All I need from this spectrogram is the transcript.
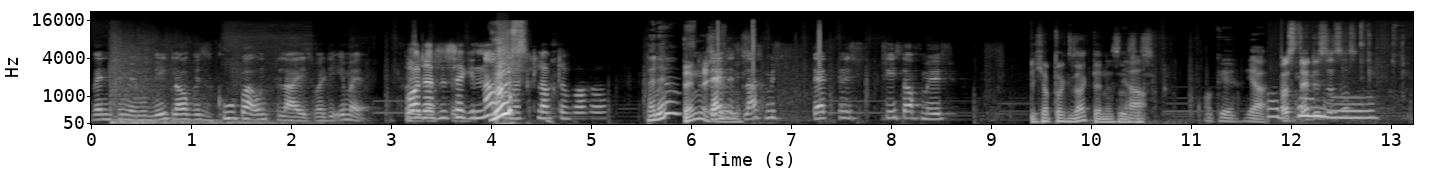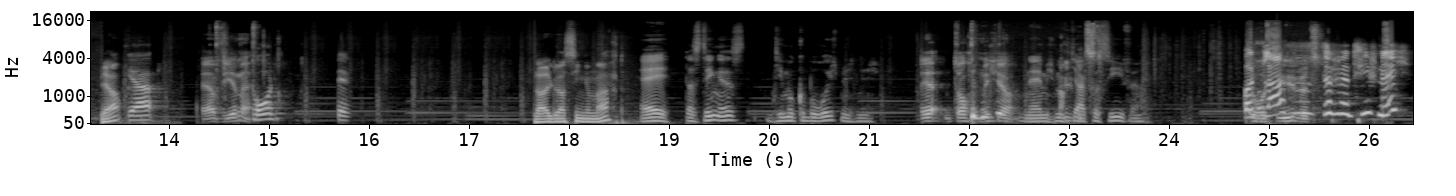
wenn ich mir im Weg laufe, ist Cooper und Fleiß, weil die immer. Boah, das ist ja genau Was? geklappte Ernst? Dennis, Dennis, es. lass mich. Dennis, schießt auf mich. Ich hab doch gesagt, Dennis ist Ja. es. Okay, ja. Oh, Was, Dennis, ist es? Ja, Ja, Ja, wie immer. tot. lol, du hast ihn gemacht. Ey, das Ding ist, die Mucke beruhigt mich nicht. Ja, doch, mich ja. Nee, mich macht die aggressiv, ey. Und Lars ist übelst. es definitiv nicht.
